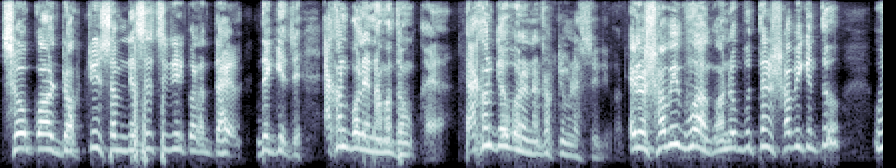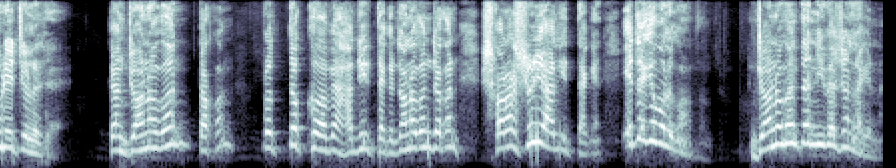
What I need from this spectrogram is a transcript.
সো কল ডক্টরিনস অফ নেসেসিটির কলা দেখিয়েছে। এখন বলেন আমার ধমক খায়া। এখন কেউ বলে না ডক্টর নেসেসিটি এটা সবই ভুয়া গণ সবই কিন্তু উড়ে চলে যায়। কারণ জনগণ তখন প্রত্যক্ষভাবে হাজির থাকে। জনগণ যখন সরাসরি হাজির থাকেন, এটাকে বলে গণতন্ত্র। জনগণ তার নির্বাচন লাগে না।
